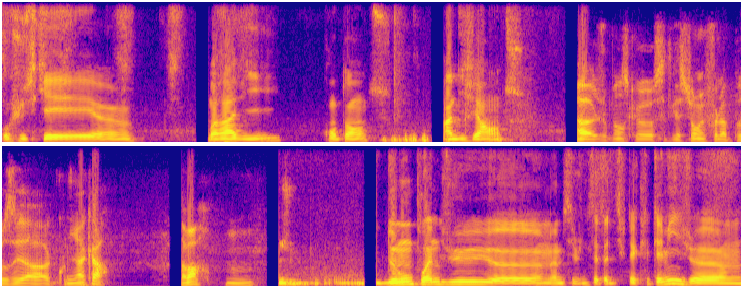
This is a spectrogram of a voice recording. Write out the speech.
offusquée, euh, ravie, contente, indifférente? Ah, je pense que cette question il faut la poser à Kuniaka. Ça va? Hmm. De mon point de vue, euh, même si je ne sais pas discuter avec les Camille, je...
